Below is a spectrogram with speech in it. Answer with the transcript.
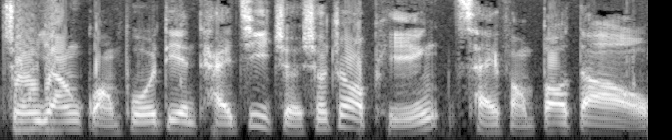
中央广播电台记者肖兆平采访报道。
